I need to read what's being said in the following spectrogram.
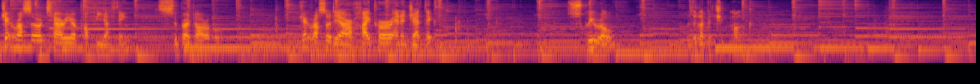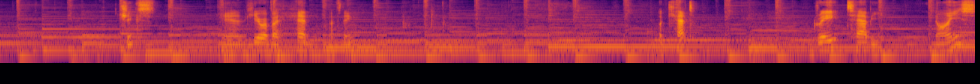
Jack Russell Terrier puppy, I think. Super adorable. Jack Russell, they are hyper energetic. Squirrel. Was it like a chipmunk? Chicks. And here we have a hen, I think. A cat. Gray tabby. Nice.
